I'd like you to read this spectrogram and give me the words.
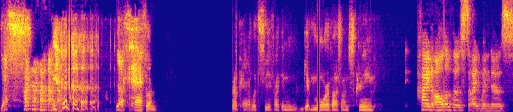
yes. Yes, awesome. Okay, let's see if I can get more of us on screen. Hide all of those side windows.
